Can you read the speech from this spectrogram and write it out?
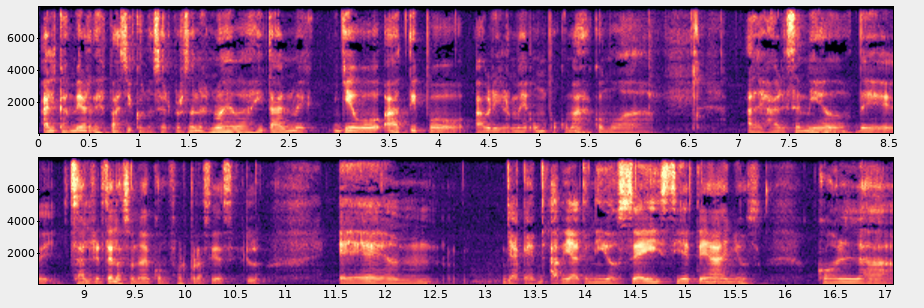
al cambiar de espacio y conocer personas nuevas y tal, me llevó a tipo abrirme un poco más, como a, a dejar ese miedo de salir de la zona de confort, por así decirlo. Em, ya que había tenido 6, 7 años con las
